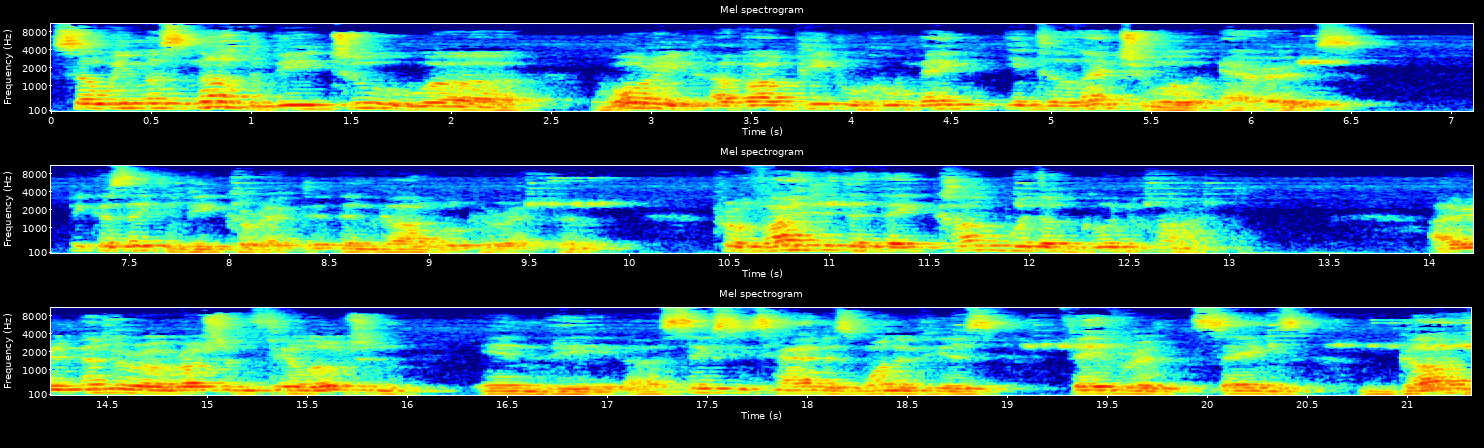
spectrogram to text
So we must not be too uh, worried about people who make intellectual errors because they can be corrected and God will correct them, provided that they come with a good heart. I remember a Russian theologian in the uh, 60s had as one of his favorite sayings God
